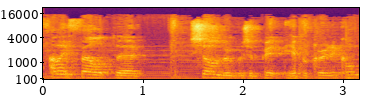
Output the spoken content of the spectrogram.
And I felt that some of it was a bit hypocritical.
